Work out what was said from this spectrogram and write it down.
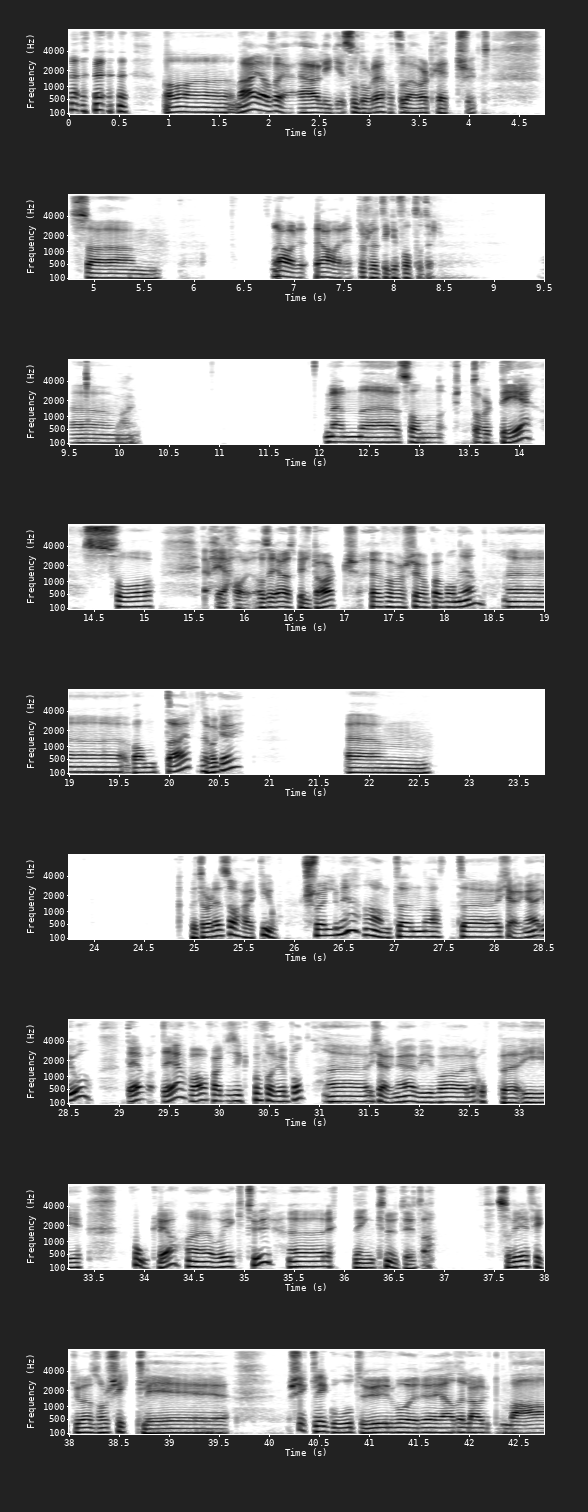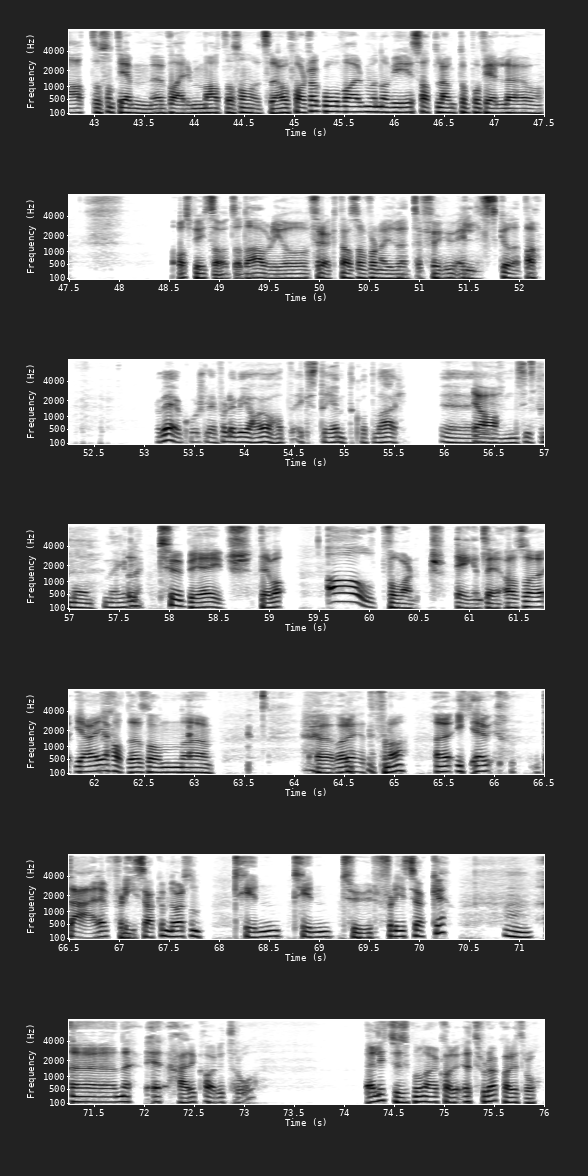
han, er- Nei, altså, jeg har ligget så dårlig at det har vært helt sjukt. Så um, jeg, har, jeg har rett og slett ikke fått det til. Um, Nei. Men eh, sånn utover det så altså, jeg har jo spilt dart eh, for første gang på en måned igjen. Uh, vant der. Det var gøy. Um, Utover det så har jeg ikke gjort så veldig mye, annet enn at uh, kjerringa Jo, det, det var faktisk ikke på forrige pod. Uh, kjerringa vi var oppe i Funklia uh, og gikk tur uh, retning Knutehytta. Så vi fikk jo en sånn skikkelig Skikkelig god tur hvor jeg hadde lagd mat og sånt hjemme, varmmat og sånn. Så. Det var fortsatt god varm når vi satt langt oppe på fjellet og, og spiste. du. Da blir jo frøkna så fornøyd, vet du, for hun elsker jo dette. Det er jo koselig, for vi har jo hatt ekstremt godt vær eh, Ja. den siste måneden, egentlig. To age. Det var altfor varmt, egentlig. Altså, jeg hadde sånn eh, eh, Hva er det heter for noe? Eh, ikke, jeg, det er en fleecejakke, men det var en sånn tynn, tynn turfleecejakke. Mm. Uh, ne, eh, her er Kari Tråd. Jeg er litt usikker på om det er Kari Jeg tror det er Kari Tråd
